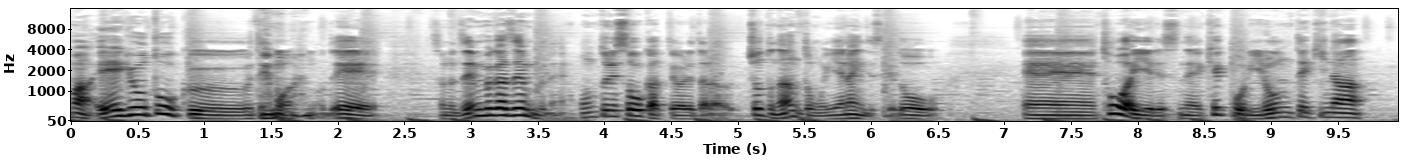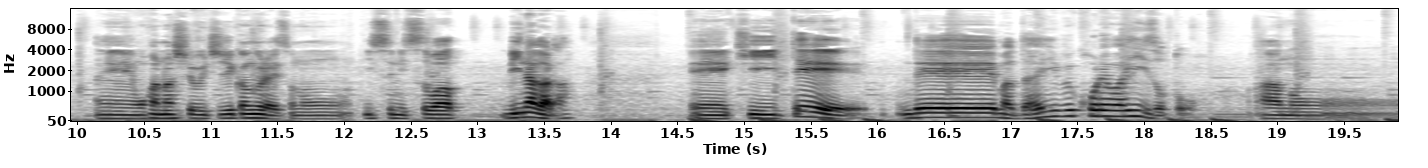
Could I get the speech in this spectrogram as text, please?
まあ営業トークでもあるので、その全部が全部ね、本当にそうかって言われたらちょっと何とも言えないんですけど、えー、とはいえですね、結構理論的な、えー、お話を1時間ぐらいその椅子に座りながら、えー、聞いて、で、まあだいぶこれはいいぞと。あの、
